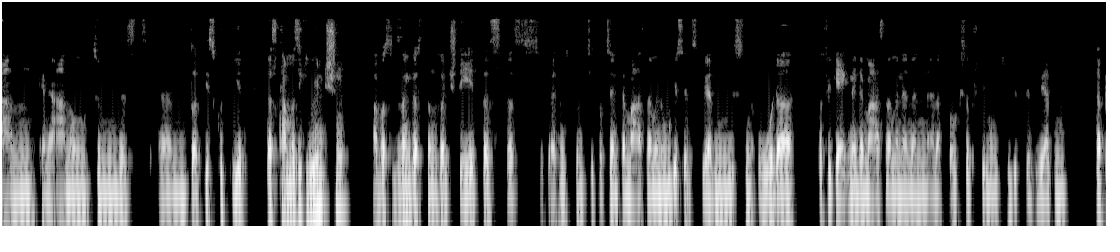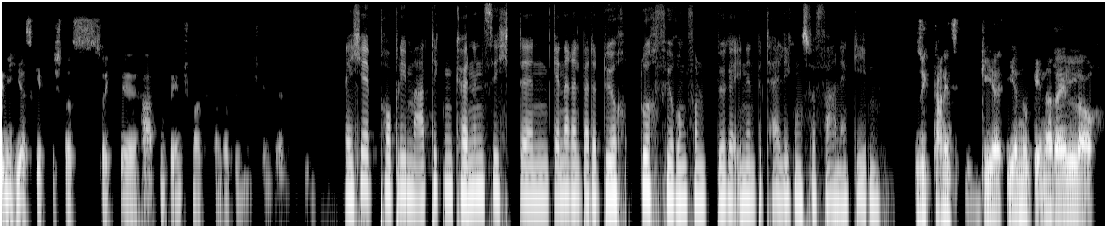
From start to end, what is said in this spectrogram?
dann, keine Ahnung, zumindest ähm, dort diskutiert. Das kann man sich wünschen, aber sozusagen, dass dann dort steht, dass, dass weiß nicht, 50 Prozent der Maßnahmen umgesetzt werden müssen oder dafür geeignete Maßnahmen einen, einer Volksabstimmung zugeführt werden, da bin ich eher skeptisch, dass solche harten Benchmarks dann da drinnen stehen werden. Welche Problematiken können sich denn generell bei der Durch Durchführung von Bürgerinnenbeteiligungsverfahren ergeben? Also ich kann jetzt eher nur generell auch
